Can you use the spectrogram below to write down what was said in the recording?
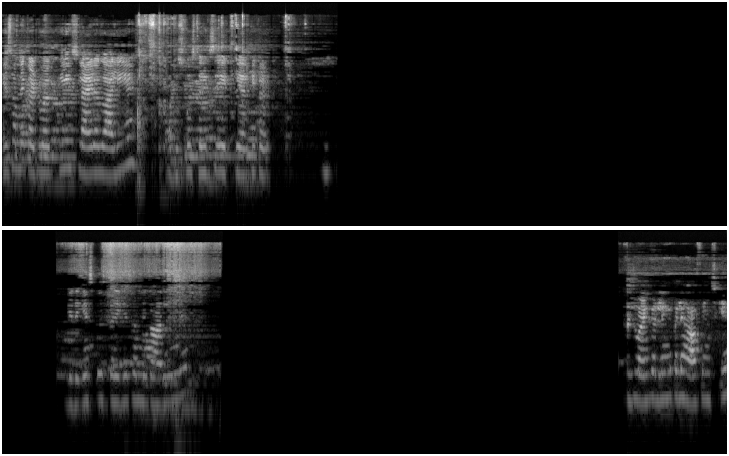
इस हमने कटवर्क की, सिलाई लगा ली है, अब इसको इस तरीके से एक पेयर की कट ये देखिए, इसको इस तरीके से हम निकाल लेंगे। ज्वाइन कर लेंगे पहले हाफ़ इंच के।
